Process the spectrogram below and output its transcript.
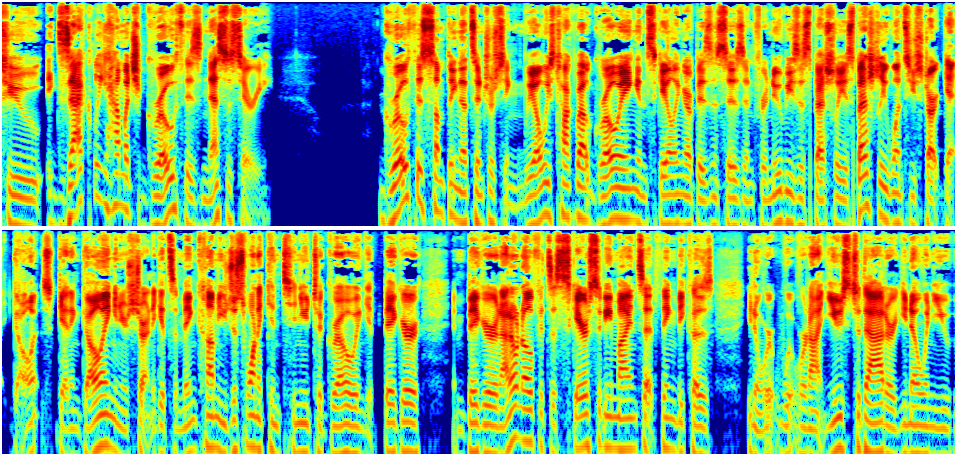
to exactly how much growth is necessary growth is something that's interesting. We always talk about growing and scaling our businesses, and for newbies especially, especially once you start get going, getting going, and you're starting to get some income, you just want to continue to grow and get bigger and bigger. And I don't know if it's a scarcity mindset thing because you know we're we're not used to that, or you know when you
